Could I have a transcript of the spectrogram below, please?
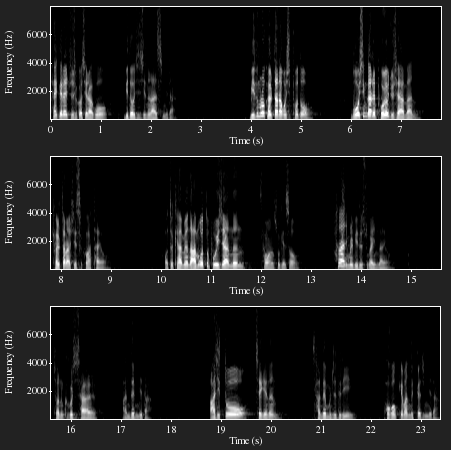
해결해 주실 것이라고 믿어지지는 않습니다. 믿음으로 결단하고 싶어도 무엇인가를 보여주셔야만 결단할 수 있을 것 같아요. 어떻게 하면 아무것도 보이지 않는 상황 속에서 하나님을 믿을 수가 있나요? 저는 그것이 잘 안 됩니다. 아직도 제게는 삶의 문제들이 버겁게만 느껴집니다.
